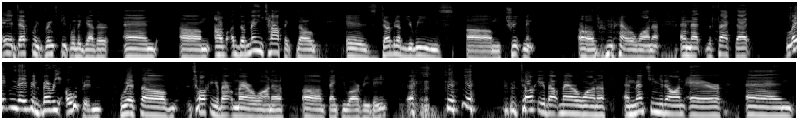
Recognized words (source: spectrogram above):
it definitely brings people together. And um, our, the main topic, though, is WWE's um, treatment of marijuana, and that the fact that lately they've been very open with um, talking about marijuana. Um, thank you, RVD. talking about marijuana and mentioning it on air and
